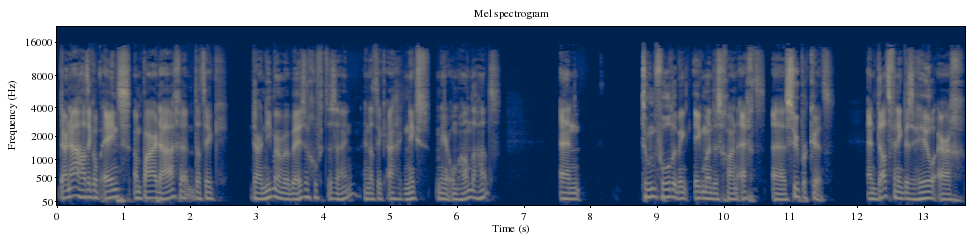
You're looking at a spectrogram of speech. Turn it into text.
Daarna had ik opeens een paar dagen dat ik daar niet meer mee bezig hoefde te zijn. En dat ik eigenlijk niks meer om handen had. En toen voelde ik, ik me dus gewoon echt eh, super kut. En dat vind ik dus heel erg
